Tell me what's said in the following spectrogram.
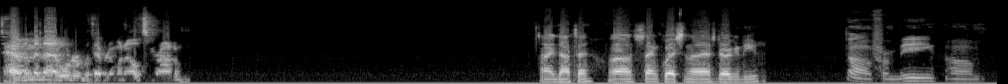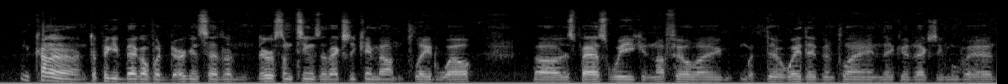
to have them in that order with everyone else around them. Right, Dante. Uh, same question I asked Durgan to you. Uh, for me, um, kind of to piggyback off what Durgan said, um, there were some teams that actually came out and played well uh, this past week, and I feel like with the way they've been playing, they could actually move ahead.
